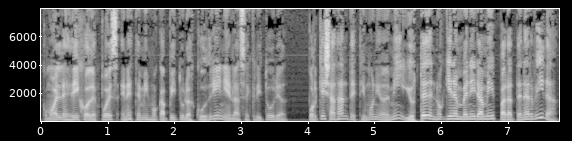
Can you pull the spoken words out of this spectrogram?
Como él les dijo después en este mismo capítulo, en las escrituras, porque ellas dan testimonio de mí y ustedes no quieren venir a mí para tener vida.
